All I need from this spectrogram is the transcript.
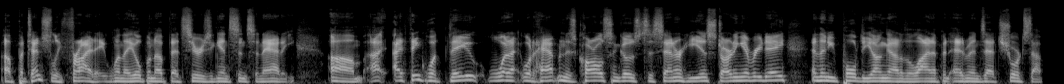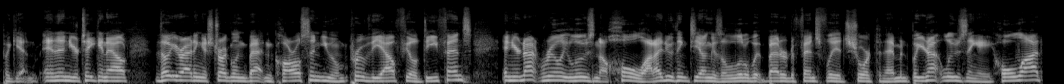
uh, potentially Friday when they open up that series against Cincinnati. Um, I, I, think what they what what happened is Carlson goes to center. He is starting every day, and then you pull DeJong out of the lineup and Edman's at shortstop again. And then you're taking out, though you're adding a struggling bat in Carlson, you improve the outfield defense, and you're not really losing a whole lot. I do think DeJong is a little bit better defensively at short than Edman's, but you're not losing a whole lot.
